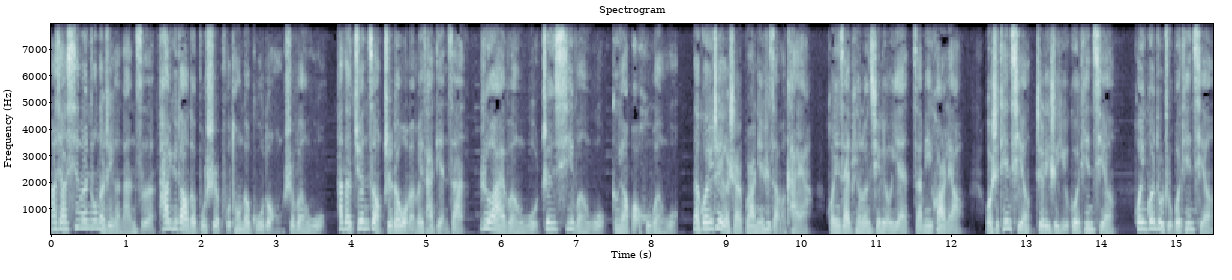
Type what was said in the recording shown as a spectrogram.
那像新闻中的这个男子，他遇到的不是普通的古董，是文物。他的捐赠值得我们为他点赞。热爱文物，珍惜文物，更要保护文物。那关于这个事儿，不知道您是怎么看呀？欢迎在评论区留言，咱们一块儿聊。我是天晴，这里是雨过天晴，欢迎关注主播天晴。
